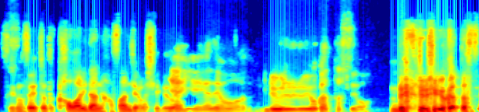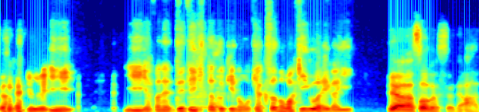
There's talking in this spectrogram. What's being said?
すいません、ちょっと変わり種挟んじゃいましたけど。いやいやいや、でも、ルールル良かったっすよ。ルールル良かったっすよね。いい。いい。やっぱね、出てきた時のお客さんの湧き具合がいい。いやー、そうですよね。あ、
